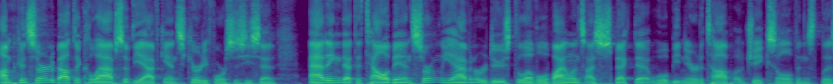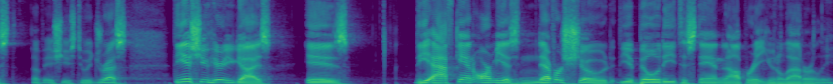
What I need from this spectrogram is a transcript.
I'm concerned about the collapse of the Afghan security forces, he said, adding that the Taliban certainly haven't reduced the level of violence. I suspect that will be near the top of Jake Sullivan's list of issues to address. The issue here, you guys, is the Afghan army has never showed the ability to stand and operate unilaterally.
